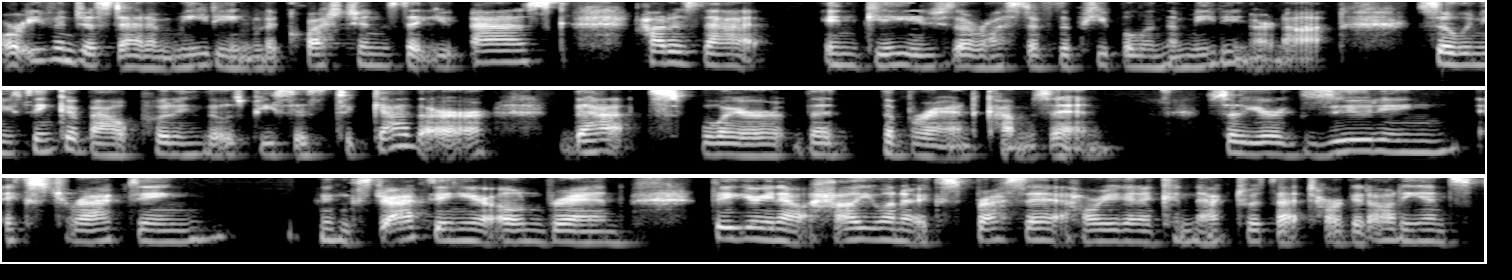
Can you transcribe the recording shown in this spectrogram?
or even just at a meeting, the questions that you ask, how does that engage the rest of the people in the meeting or not? So when you think about putting those pieces together, that's where the, the brand comes in. So you're exuding, extracting extracting your own brand, figuring out how you want to express it, how are you going to connect with that target audience.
